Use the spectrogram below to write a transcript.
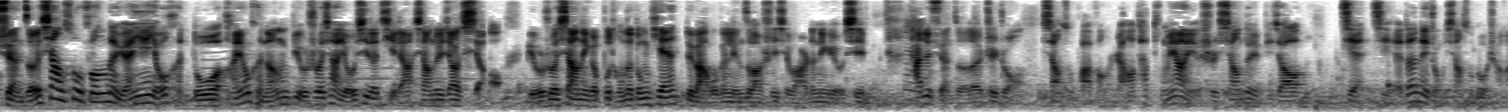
选择像素风的原因有很多，很有可能，比如说像游戏的体量相对较小，比如说像那个不同的冬天，对吧？我跟林子老师一起玩的那个游戏，他就选择了这种像素画风，然后它同样也是相对比较简洁的那种像素构成。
